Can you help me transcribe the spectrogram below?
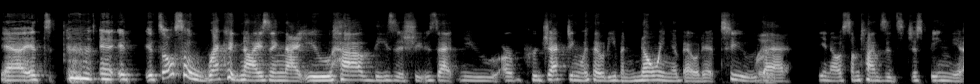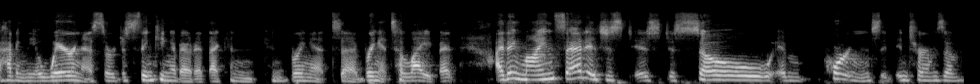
Yeah, it's it, it's also recognizing that you have these issues that you are projecting without even knowing about it too. Right. That you know sometimes it's just being the, having the awareness or just thinking about it that can can bring it uh, bring it to light. But I think mindset is just is just so important in terms of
